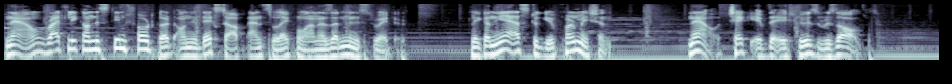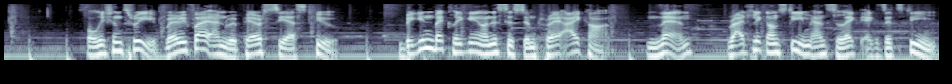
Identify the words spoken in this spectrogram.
Now, right-click on the Steam shortcut on your desktop and select Run as Administrator. Click on Yes to give permission. Now, check if the issue is resolved. Solution 3. Verify and repair CS2. Begin by clicking on the system tray icon. Then, right-click on Steam and select Exit Steam.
